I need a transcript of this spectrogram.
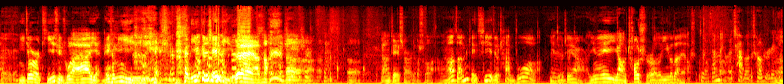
对对，你就是提取出来也没什么意义。你跟谁比对啊？操！是是是。呃，然后这事儿就说完了。然后咱们这期也就差不多了，也就这样了，因为要超时了，都一个半小时。对，咱每回差不多都超时这几回。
